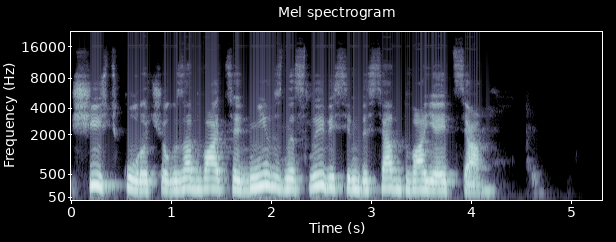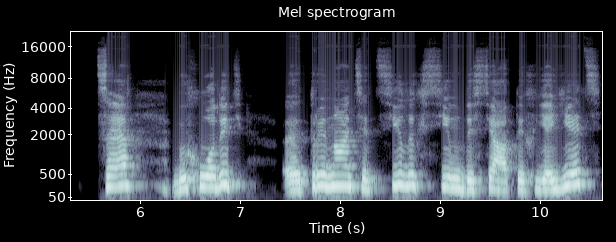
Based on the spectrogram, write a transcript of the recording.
6 курочок за 20 днів знесли 82 яйця. Це виходить е, 13,7 яєць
